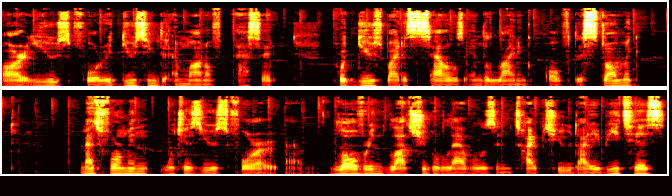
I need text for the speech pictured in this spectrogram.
are used for reducing the amount of acid produced by the cells in the lining of the stomach. Metformin, which is used for um, lowering blood sugar levels in type 2 diabetes,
